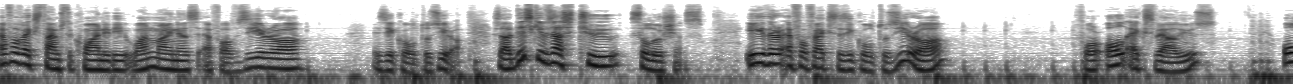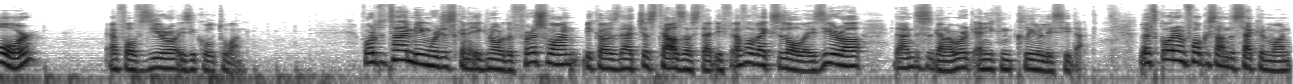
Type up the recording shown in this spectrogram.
f of x times the quantity 1 minus f of 0 is equal to 0. So this gives us two solutions. Either f of x is equal to 0 for all x values, or f of 0 is equal to 1. For the time being, we're just going to ignore the first one because that just tells us that if f of x is always 0, then this is going to work and you can clearly see that. Let's go ahead and focus on the second one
